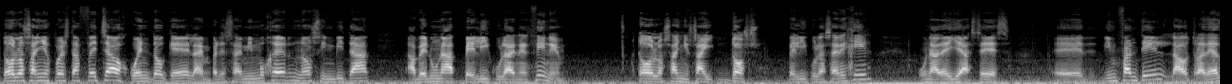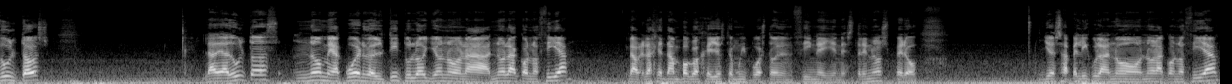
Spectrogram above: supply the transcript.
Todos los años por esta fecha os cuento que la empresa de mi mujer nos invita a ver una película en el cine. Todos los años hay dos películas a elegir. Una de ellas es eh, infantil, la otra de adultos. La de adultos no me acuerdo el título, yo no la, no la conocía. La verdad es que tampoco es que yo esté muy puesto en cine y en estrenos, pero yo esa película no, la conocía.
